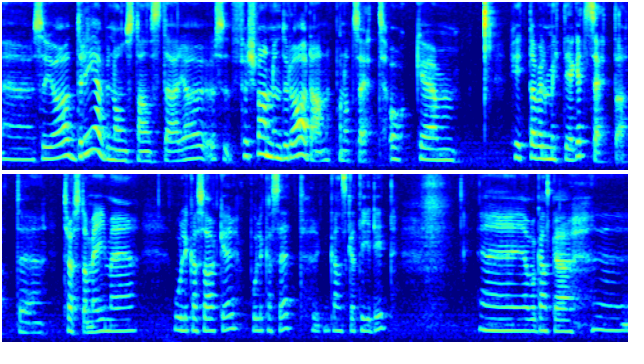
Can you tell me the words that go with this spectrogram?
Eh, så jag drev någonstans där, jag försvann under radarn på något sätt och um, hittade väl mitt eget sätt att uh, trösta mig med olika saker på olika sätt ganska tidigt. Uh, jag var ganska uh,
